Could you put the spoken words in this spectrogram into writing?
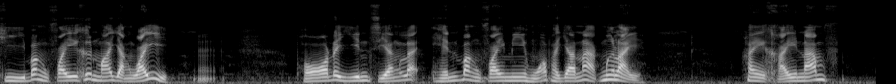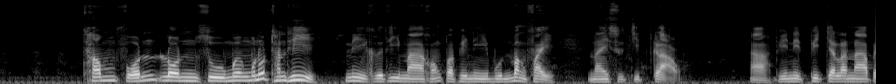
ขี่บั้งไฟขึ้นมาอย่างไวพอได้ยินเสียงและเห็นบั้งไฟมีหัวพญานาคเมื่อไหร่ ให้ไขน้ำทำฝนหล่นสู่เมืองมนุษย์ทันที นี่คือที่มาของประเพณีบุญบั้งไฟในสุจิตกล่าวอ่าพินิจพิจารณาไป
